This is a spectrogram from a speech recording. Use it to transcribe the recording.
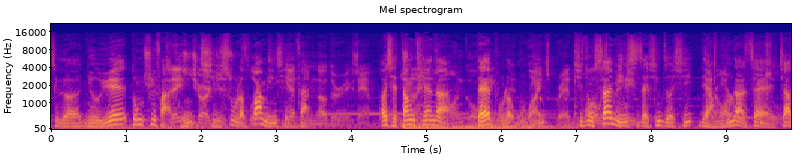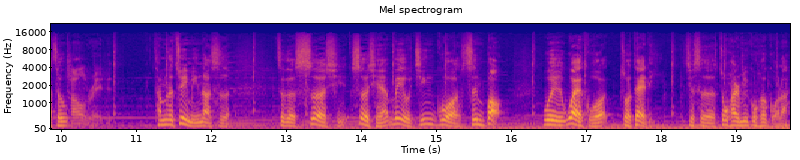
这个纽约东区法庭起诉了八名嫌犯，而且当天呢逮捕了五名其中三名是在新泽西，两名呢在加州.他们的罪名呢是这个涉嫌涉嫌没有经过申报，为外国做代理，就是中华人民共和国了。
